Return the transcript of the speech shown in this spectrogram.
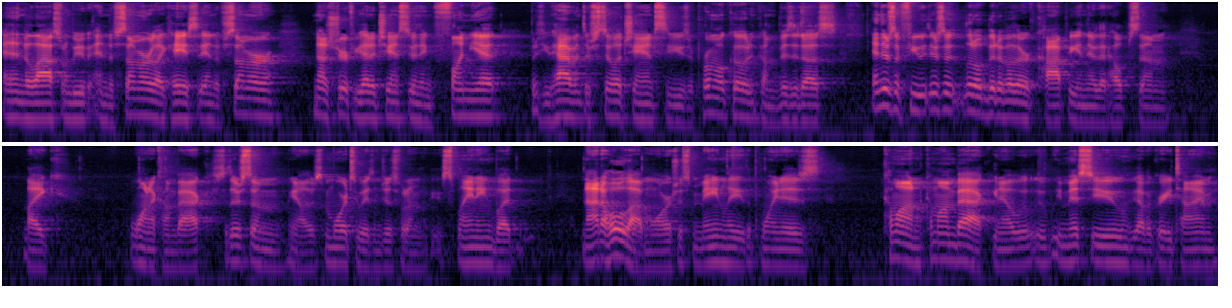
And then the last one will be end of summer. Like, hey, it's the end of summer. Not sure if you had a chance to do anything fun yet, but if you haven't, there's still a chance to use a promo code and come visit us. And there's a few, there's a little bit of other copy in there that helps them, like, want to come back. So there's some, you know, there's more to it than just what I'm explaining, but not a whole lot more. It's just mainly the point is come on, come on back. You know, we, we miss you. We have a great time.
